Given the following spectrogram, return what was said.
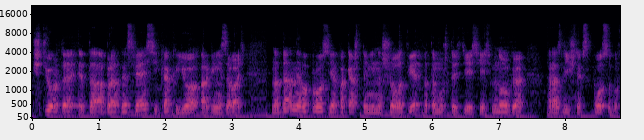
Четвертое – это обратная связь и как ее организовать. На данный вопрос я пока что не нашел ответ, потому что здесь есть много различных способов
